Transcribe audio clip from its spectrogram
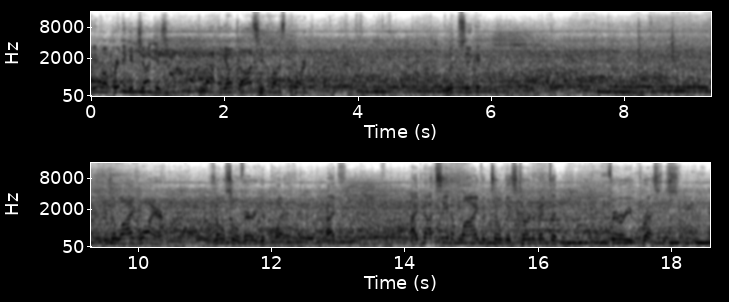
Meanwhile, Brady Tkachuk is rocking out to Ozzy Osbourne. Lip syncing. He's a live wire. He's also a very good player. I've I've not seen him live until this tournament and very impressed.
